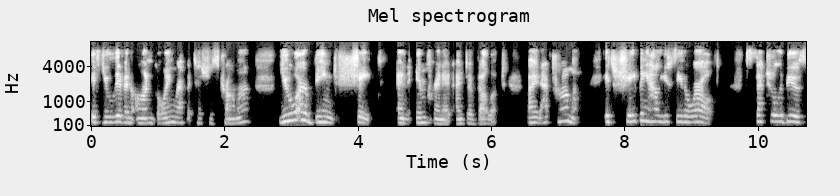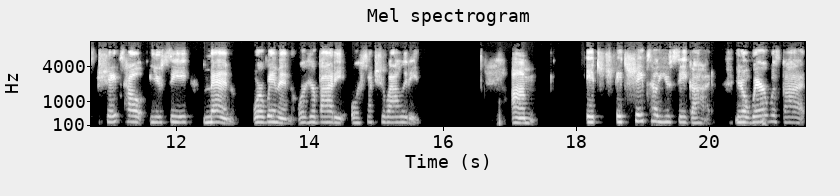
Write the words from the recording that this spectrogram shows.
if you live in ongoing repetitious trauma, you are being shaped and imprinted and developed by that trauma. It's shaping how you see the world. Sexual abuse shapes how you see men or women or your body or sexuality. Um, it, it shapes how you see God you know, where was God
